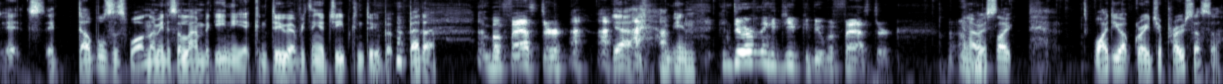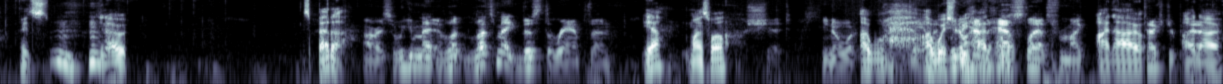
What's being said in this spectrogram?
it's it doubles as one. I mean, it's a Lamborghini. It can do everything a Jeep can do, but better. But faster. yeah, I mean, can do everything a Jeep can do, but faster. you know, it's like, why do you upgrade your processor? It's, you know, it's better. All right, so we can make. Let, let's make this the ramp then. Yeah, might as well. Oh shit! You know what? I, w- Damn I it, wish we we, don't have had the half slabs from my I know. texture pack. I know.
